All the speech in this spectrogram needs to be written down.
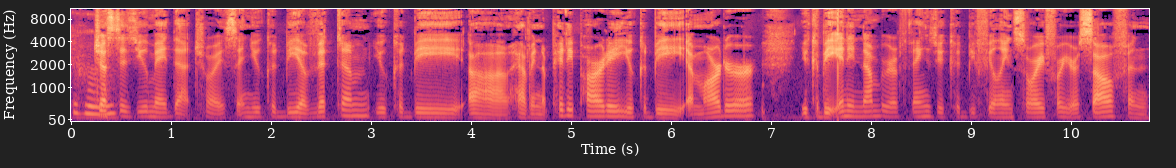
Mm-hmm. Just as you made that choice, and you could be a victim, you could be uh, having a pity party, you could be a martyr, you could be any number of things. You could be feeling sorry for yourself and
